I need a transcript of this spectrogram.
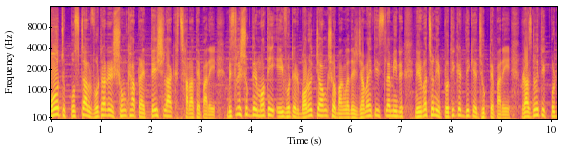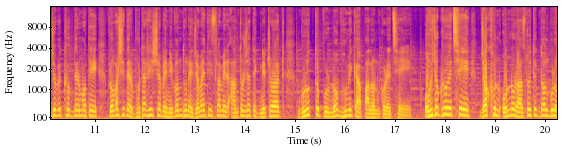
মোট পোস্টাল ভোটারের সংখ্যা প্রায় তেইশ লাখ ছাড়াতে পারে। বিশ্লেষকদের মতে, এই ভোটের বড় একটি অংশ বাংলাদেশ জামায়াতে ইসলামীর নির্বাচনী প্রতীকের দিকে ঝুঁকতে পারে। রাজনৈতিক পর্যবেক্ষকদের মতে, প্রবাসীদের ভোটার হিসেবে নিবন্ধনে জামায়াতে ইসলামের আন্তর্জাতিক নেটওয়ার্ক গুরুত্বপূর্ণ ভূমিকা পালন করেছে। অভিযোগ রয়েছে, যখন অন্য রাজনৈতিক দলগুলো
